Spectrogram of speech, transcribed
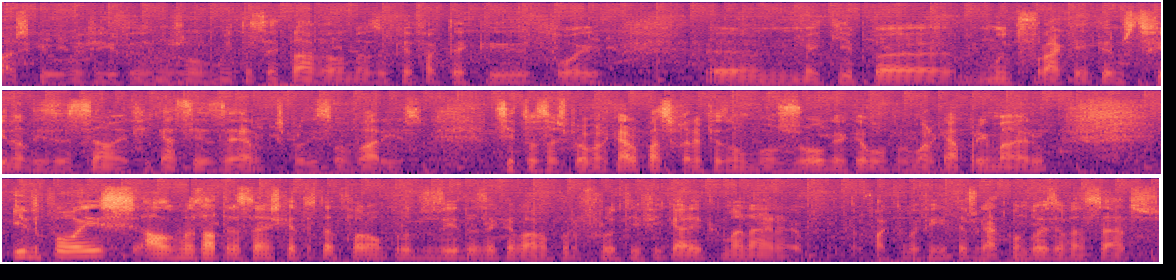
acho que o Benfica fez um jogo muito aceitável, mas o que é facto é que foi uma equipa muito fraca em termos de finalização, eficácia zero, desperdiçou várias situações para marcar. O Passo Ferreira fez um bom jogo, acabou por marcar primeiro e depois algumas alterações que entretanto foram produzidas acabaram por frutificar e de que maneira? O facto do Benfica ter jogado com dois avançados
